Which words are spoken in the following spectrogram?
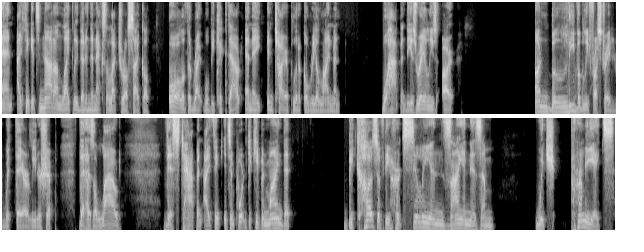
And I think it's not unlikely that in the next electoral cycle, all of the right will be kicked out and a entire political realignment will happen. The Israelis are unbelievably frustrated with their leadership that has allowed this to happen. I think it's important to keep in mind that because of the Herzlian Zionism, which permeates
